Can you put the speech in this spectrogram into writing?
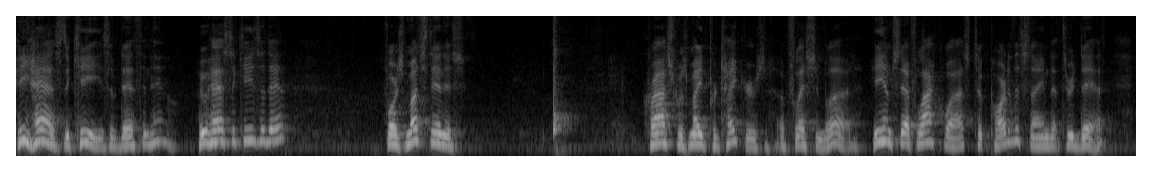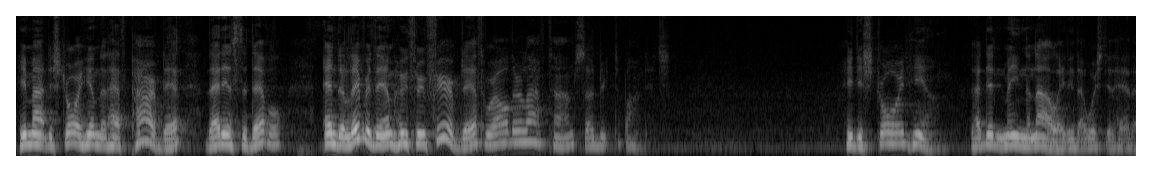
He has the keys of death and hell. Who has the keys of death? For as much then as Christ was made partakers of flesh and blood, he himself likewise took part of the same, that through death he might destroy him that hath power of death, that is the devil, and deliver them who through fear of death were all their lifetime subject to bondage. He destroyed him. That didn't mean annihilated. I wished it had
